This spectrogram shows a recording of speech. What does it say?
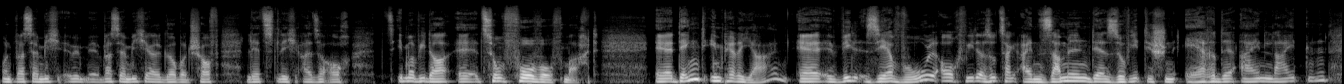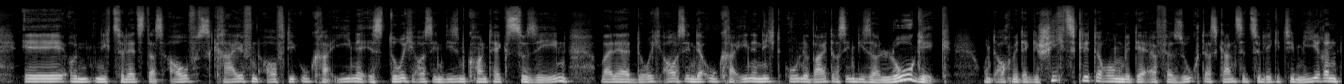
und was er, mich, was er Michael Gorbatschow letztlich also auch immer wieder äh, zum Vorwurf macht. Er denkt imperial, er will sehr wohl auch wieder sozusagen ein Sammeln der sowjetischen Erde einleiten äh, und nicht zuletzt das Aufgreifen auf die Ukraine ist durchaus in diesem Kontext zu sehen, weil er durchaus in der Ukraine nicht ohne weiteres in dieser Logik und auch mit der Geschichtsklitterung, mit der er versucht, das Ganze zu legitimieren,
